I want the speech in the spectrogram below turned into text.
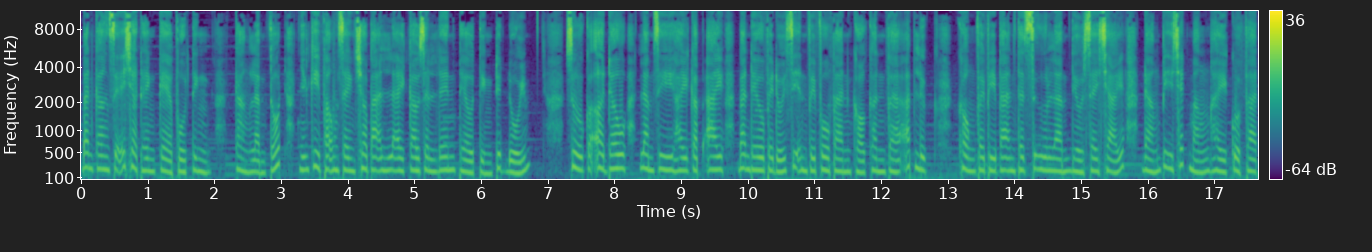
bạn càng dễ trở thành kẻ vô tình. Càng làm tốt, những kỳ vọng dành cho bạn lại cao dần lên theo tính tuyệt đối. Dù có ở đâu, làm gì hay gặp ai, bạn đều phải đối diện với vô vàn khó khăn và áp lực. Không phải vì bạn thật sự làm điều sai trái, đáng bị trách mắng hay của phạt.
